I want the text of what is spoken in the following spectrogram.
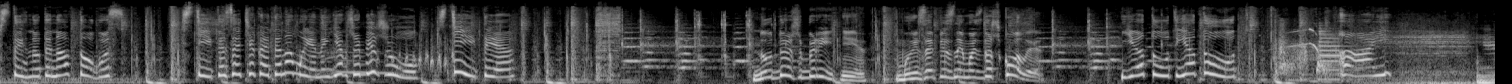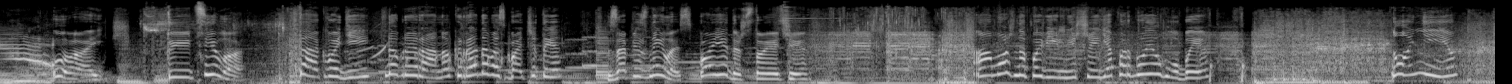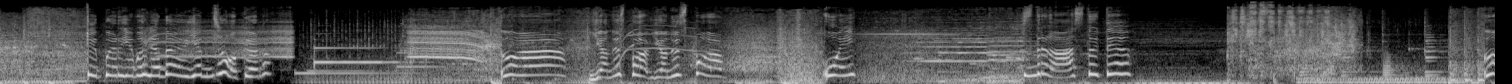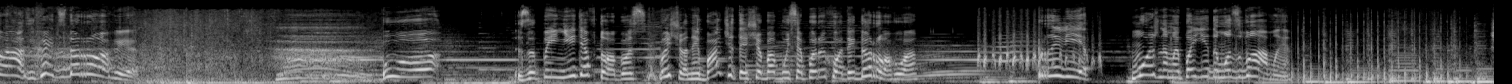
встигнути на автобус. Стійте, зачекайте на мене, я вже біжу. Стійте. Ну де ж Брітні? Ми запізнимось до школи. Я тут, я тут. Ай! Ой, ти ціла? Так, водій. Добрий ранок, рада вас бачити. Запізнилась, поїдеш стоячи. А можна повільніше? Я фарбую губи. О, ні. Тепер я виглядаю як Джокер. Я не спав, я не спав. Ой. Здрастуйте. А, геть з дороги. О! Зупиніть автобус. Ви що, не бачите, що бабуся переходить дорогу? Привіт! Можна ми поїдемо з вами?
